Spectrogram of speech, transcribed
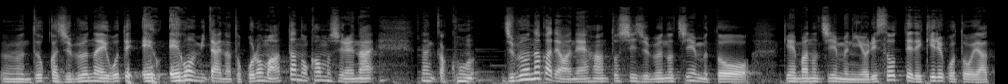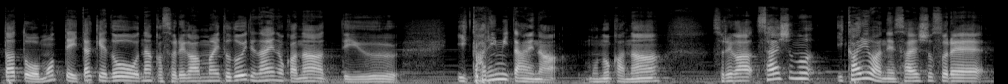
うん、どっか自分のエゴてエゴ、エゴみたいなところもあったのかもしれない。なんかこう、自分の中ではね、半年自分のチームと現場のチームに寄り添ってできることをやったと思っていたけど、なんかそれがあんまり届いてないのかなっていう怒りみたいなものかな。それが最初の怒りはね、最初それ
